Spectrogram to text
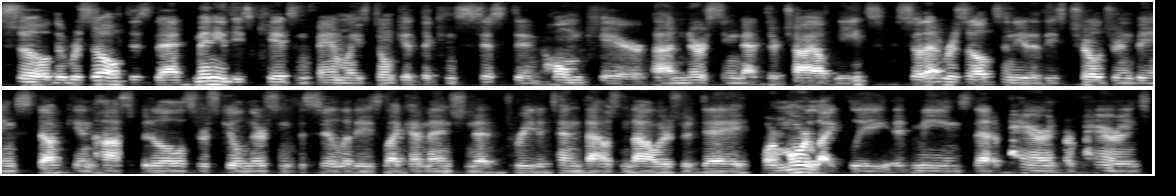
So, the result is that many of these kids and families don't get the consistent home care uh, nursing that their child needs. So, that results in either these children being stuck in hospitals or skilled nursing facilities, like I mentioned, at three to ten thousand dollars a day, or more likely, it means that a parent or parents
